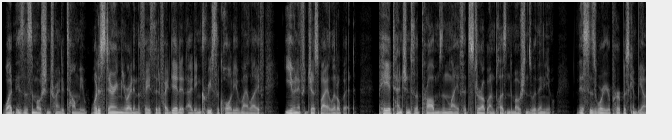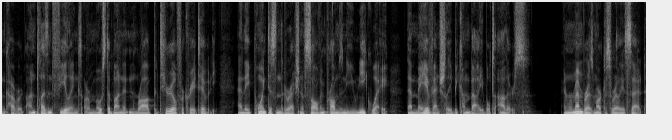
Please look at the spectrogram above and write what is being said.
What is this emotion trying to tell me? What is staring me right in the face that if I did it, I'd increase the quality of my life, even if just by a little bit? Pay attention to the problems in life that stir up unpleasant emotions within you. This is where your purpose can be uncovered. Unpleasant feelings are most abundant in raw material for creativity, and they point us in the direction of solving problems in a unique way that may eventually become valuable to others. And remember, as Marcus Aurelius said,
